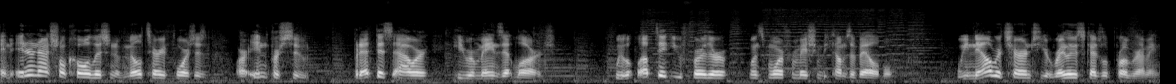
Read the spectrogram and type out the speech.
An international coalition of military forces are in pursuit, but at this hour, he remains at large. We will update you further once more information becomes available. We now return to your regularly scheduled programming.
